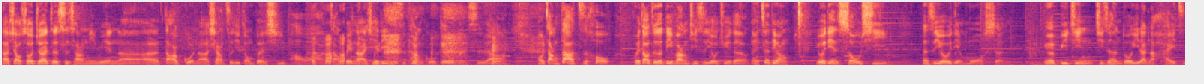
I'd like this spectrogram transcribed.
那小时候就在这市场里面呢、啊，呃，打滚啊，巷子里东奔西跑啊，长辈拿一些零食糖果给我们吃啊。哦长大之后回到这个地方，其实有觉得，哎，这个地方有一点熟悉，但是又有一点陌生。因为毕竟，其实很多宜兰的孩子，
